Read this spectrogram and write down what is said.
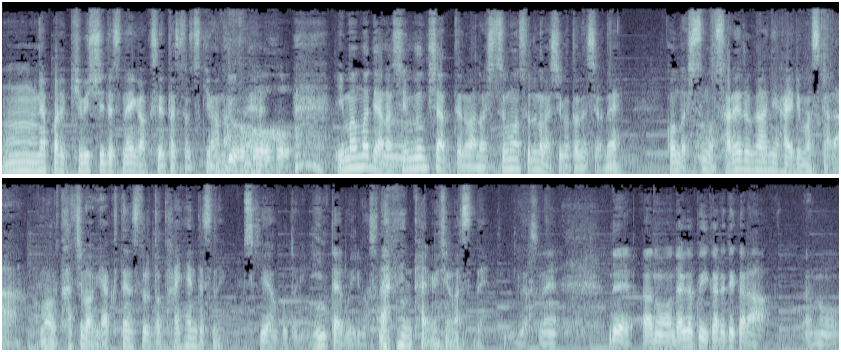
うんやっぱり厳しいですね学生たちと付き合うのはね。今まであの新聞記者っていうのはあの質問するのが仕事ですよね。今度は質問される側に入りますからもう立場が逆転すると大変ですね。付き合うことに忍耐もいりますね。何人タイムしますね。いりますね。であの大学行かれてからあの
